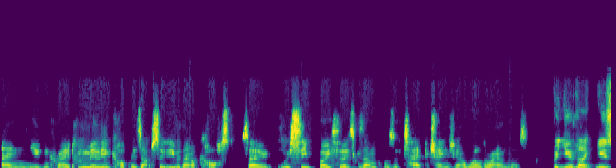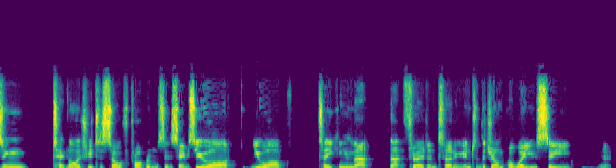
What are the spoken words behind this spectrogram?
and you can create a million copies absolutely without cost. So we see both of those examples of tech changing our world around us. But you like using technology to solve problems. It seems you are you are taking that that thread and turning it into the jumper where you see you know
